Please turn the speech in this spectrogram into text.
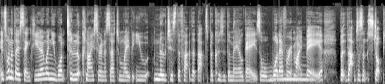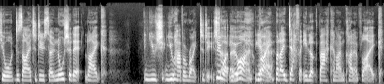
it's one of those things, you know, when you want to look nicer in a certain way, but you notice the fact that that's because of the male gaze or whatever it might be, Mm. but that doesn't stop your desire to do so, nor should it like. You sh- you have a right to do, Do so. what you want, yeah. right? But I definitely look back and I'm kind of like,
